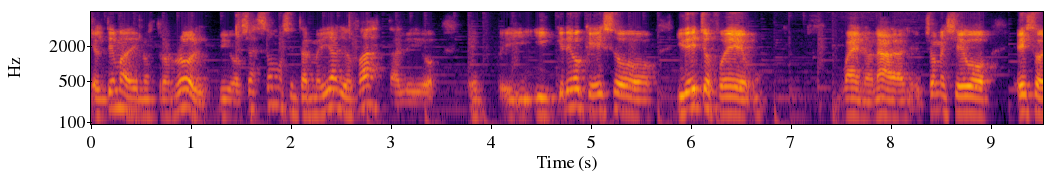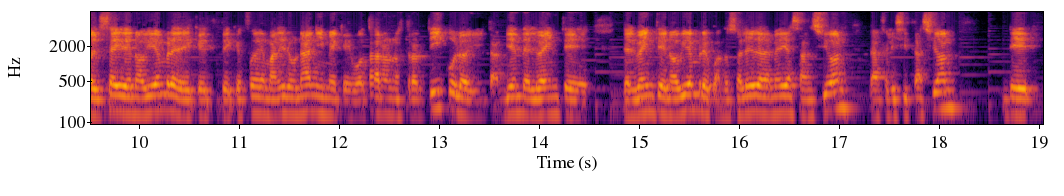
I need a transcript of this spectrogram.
el tema de nuestro rol. Digo, ya somos intermediarios, basta, le digo. y, creo que eso, y de hecho fue, bueno, nada, yo me llevo eso del 6 de noviembre, de que, de que, fue de manera unánime que votaron nuestro artículo y también del 20, del 20 de noviembre cuando salió de la media sanción, la felicitación de...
